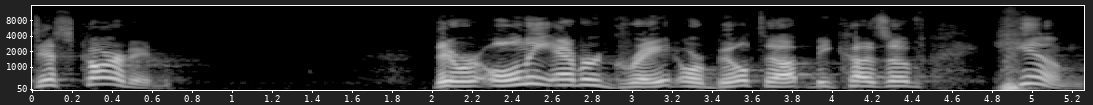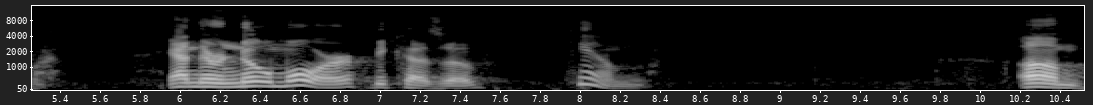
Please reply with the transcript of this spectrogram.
discarded. They were only ever great or built up because of Him, and they're no more because of Him. Um,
